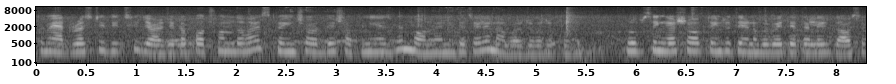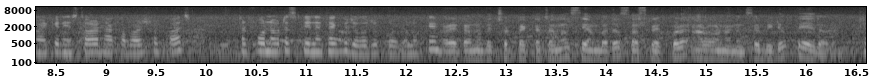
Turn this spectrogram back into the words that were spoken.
তুমি অ্যাড্রেসটি দিচ্ছি যার যেটা পছন্দ হয় স্ক্রিনশট দিয়ে শপে নিয়ে আসবেন অনলাইন নিতে চাইলে নাম্বার যোগাযোগ করবেন রূপ সিঙ্গার শপ তিনশো তিরানব্বই বাই তেতাল্লিশ গাউসে মার্কেট ইস্তরা ঢাকা বারোশো পাঁচ। আর ফোন ওটা স্ক্রিনে থাকবে যোগাযোগ করবেন ওকে আর এটা আমাদের ছোট্ট একটা চ্যানেল সিয়াম বাজার সাবস্ক্রাইব করে আরও অর্নামেন্টসের ভিডিও পেয়ে যাবেন। তো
